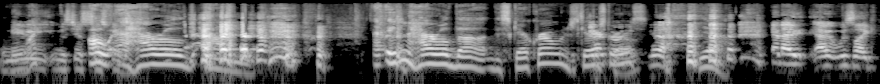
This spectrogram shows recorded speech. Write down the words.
Maybe What? it was just. Oh. Harold. Um, uh, isn't Harold the the Scarecrow in Scary Scarecrow, Stories? Yeah. Yeah. and I, I was like,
